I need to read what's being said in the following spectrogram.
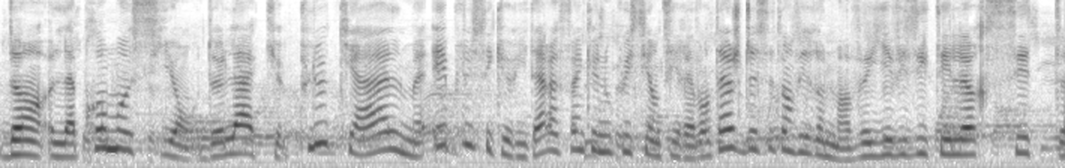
dans la promotion de lacs plus calmes et plus sécuritaires afin que nous puissions tirer avantage de cet environnement. Veuillez visiter leur site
